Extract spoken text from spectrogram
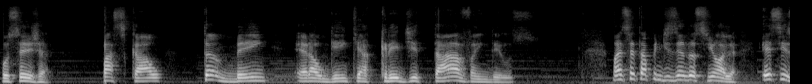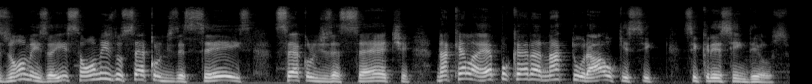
Ou seja, Pascal também era alguém que acreditava em Deus. Mas você está me dizendo assim: olha, esses homens aí são homens do século XVI, século XVII. Naquela época era natural que se, se cresce em Deus.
